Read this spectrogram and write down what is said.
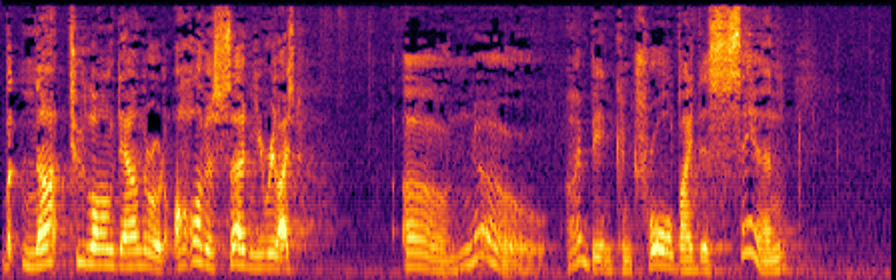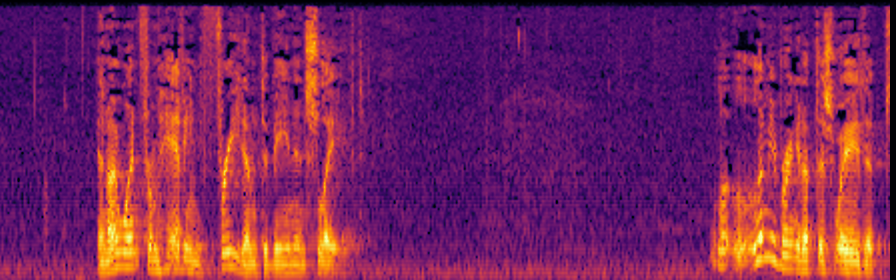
but not too long down the road, all of a sudden you realize, oh no, I'm being controlled by this sin. And I went from having freedom to being enslaved. L- let me bring it up this way that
